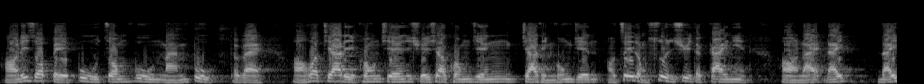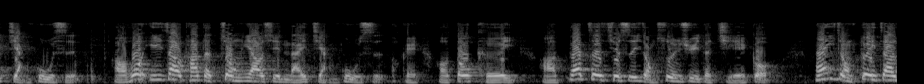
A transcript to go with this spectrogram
好，例如说北部、中部、南部，对不对？好，或家里空间、学校空间、家庭空间，哦，这种顺序的概念，哦，来来来讲故事。好，或依照它的重要性来讲故事，OK，哦，都可以，啊，那这就是一种顺序的结构。那一种对照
